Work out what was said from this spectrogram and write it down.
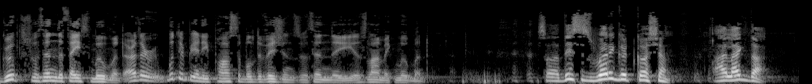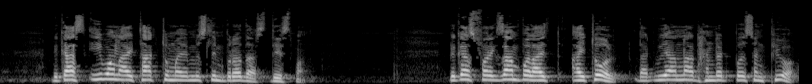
groups within the faith movement. Are there would there be any possible divisions within the Islamic movement? So this is very good question. I like that because even I talk to my Muslim brothers this one. Because, for example, I, I told that we are not 100% pure.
